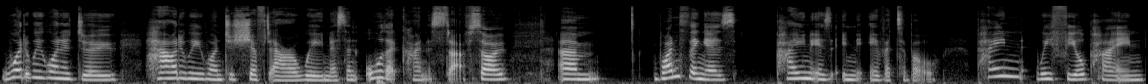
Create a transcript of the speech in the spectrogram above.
What do we want to do? How do we want to shift our awareness and all that kind of stuff? So, um, one thing is pain is inevitable. Pain, we feel pain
